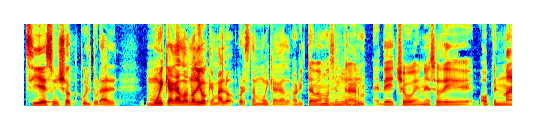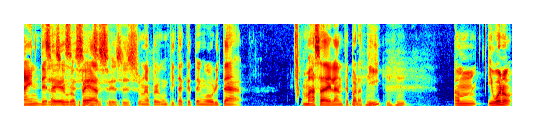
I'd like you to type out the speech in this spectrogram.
sí es un shock cultural muy cagado. No digo que malo, pero está muy cagado. Ahorita vamos a entrar, de hecho, en eso de open mind de Sí, las sí, europeas. sí. Esa es una preguntita que tengo ahorita más adelante para ti. y bueno,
